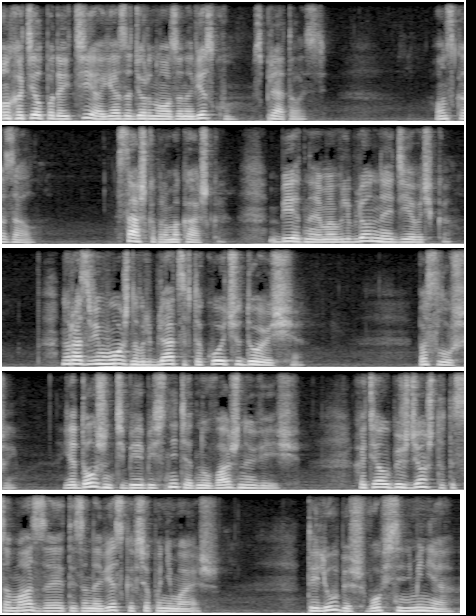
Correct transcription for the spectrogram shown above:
Он хотел подойти, а я задернула занавеску, спряталась. Он сказал. «Сашка-промокашка, бедная моя влюбленная девочка. Ну разве можно влюбляться в такое чудовище?» «Послушай, я должен тебе объяснить одну важную вещь, хотя убежден, что ты сама за этой занавеской все понимаешь. Ты любишь вовсе не меня,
